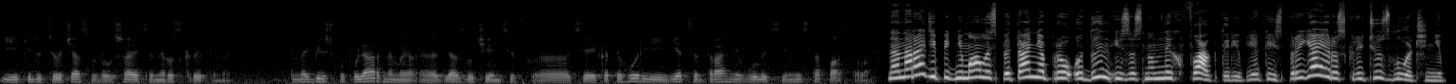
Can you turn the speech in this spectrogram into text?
які до цього часу залишаються нерозкритими. Найбільш популярними е, для злочинців е, цієї категорії є центральні вулиці міста Фастова. На нараді піднімалось питання про один із основних факторів, який сприяє розкриттю злочинів.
